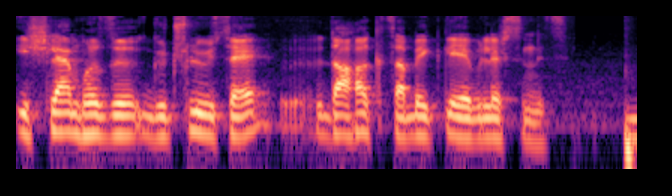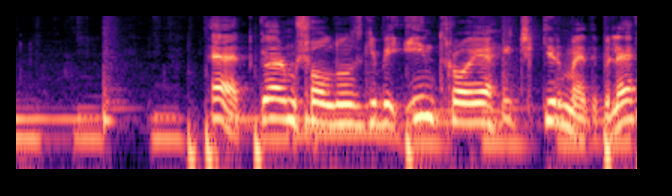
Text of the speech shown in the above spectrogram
işlem hızı güçlüyse daha kısa bekleyebilirsiniz. Evet görmüş olduğunuz gibi introya hiç girmedi bile.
